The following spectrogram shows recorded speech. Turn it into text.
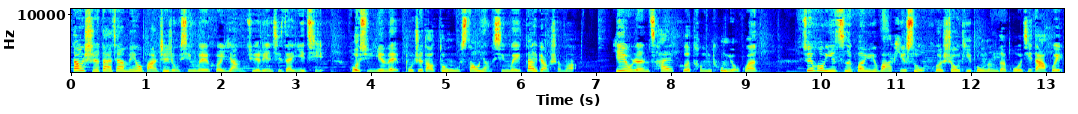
当时大家没有把这种行为和痒觉联系在一起，或许因为不知道动物瘙痒行为代表什么，也有人猜和疼痛有关。最后一次关于蛙皮素和受体功能的国际大会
